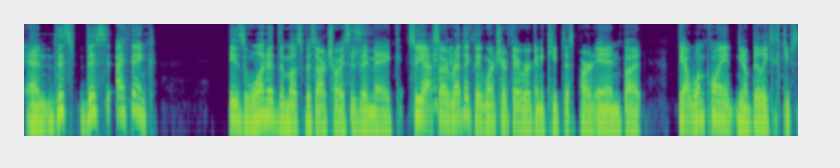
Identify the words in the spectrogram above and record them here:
and this this I think is one of the most bizarre choices they make. So yeah, so I read like they weren't sure if they were going to keep this part in, but yeah, at one point, you know, Billy keeps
